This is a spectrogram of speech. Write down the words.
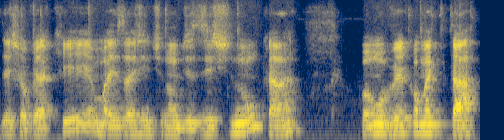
Deixa eu ver aqui, mas a gente não desiste nunca, né? Vamos ver como é que está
